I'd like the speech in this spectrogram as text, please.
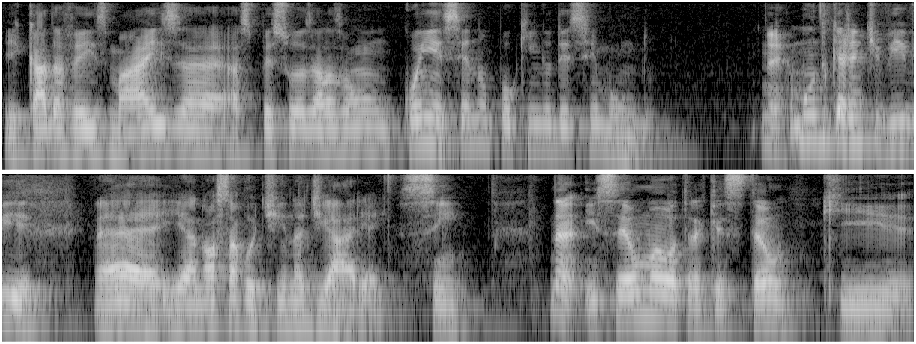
E cada vez mais é, as pessoas elas vão conhecendo um pouquinho desse mundo. É. O mundo que a gente vive né, e a nossa rotina diária. Aí. Sim. Não, isso é uma outra questão que,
